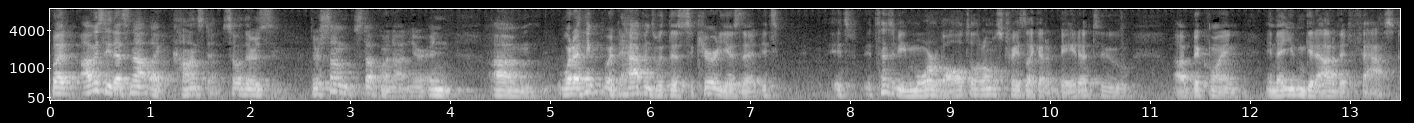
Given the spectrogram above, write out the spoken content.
But obviously that's not like constant. So there's, there's some stuff going on here. And um, what I think what happens with this security is that it's, it's, it tends to be more volatile. It almost trades like at a beta to uh, Bitcoin in that you can get out of it fast.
